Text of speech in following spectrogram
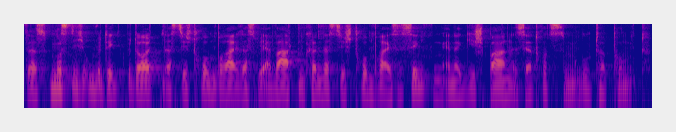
Das muss nicht unbedingt bedeuten, dass die Strompreise, dass wir erwarten können, dass die Strompreise sinken. Energiesparen ist ja trotzdem ein guter Punkt.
